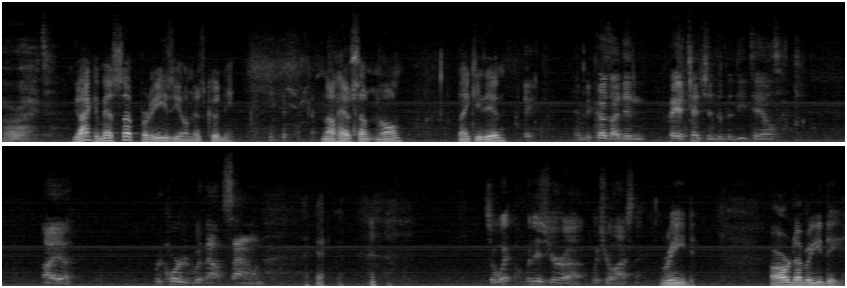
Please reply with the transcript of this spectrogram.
All right. Yeah, I could mess up pretty easy on this, couldn't he? Not have something on. Think he did? And because I didn't pay attention to the details, I uh, recorded without sound. So what what is your uh, what's your last name? Reed. R W D.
